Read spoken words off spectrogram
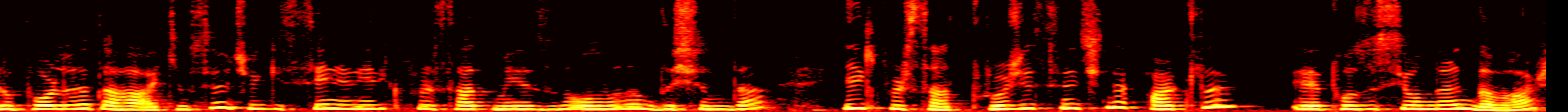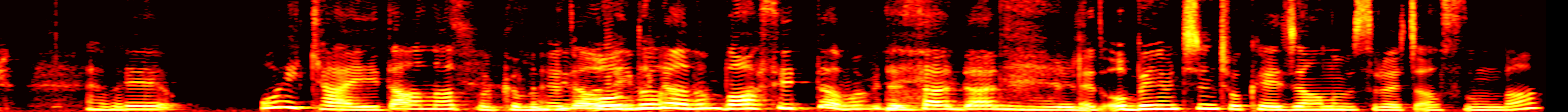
raporlara da hakimsin çünkü senin ilk fırsat mezunu olmanın dışında ilk fırsat projesinin içinde farklı e, pozisyonların da var. Evet. E, o hikayeyi de anlat bakalım. Evet, Biraz da- Emine Hanım bahsetti ama bir de senden dinleyelim. Evet, o benim için çok heyecanlı bir süreç aslında.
